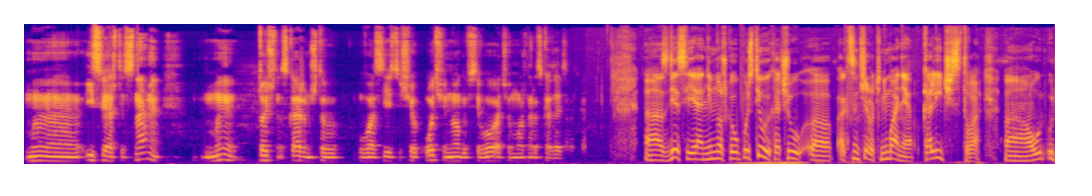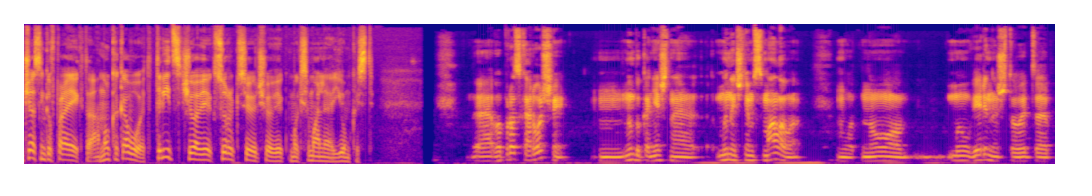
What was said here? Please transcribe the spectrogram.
мы и свяжетесь с нами, мы точно скажем, что у вас есть еще очень много всего, о чем можно рассказать. А, здесь я немножко упустил и хочу э, акцентировать внимание. Количество э, участников проекта, оно каково? Это 30 человек, 40 человек максимальная емкость? Вопрос хороший. Мы бы, конечно, мы начнем с малого, вот, но мы уверены, что это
